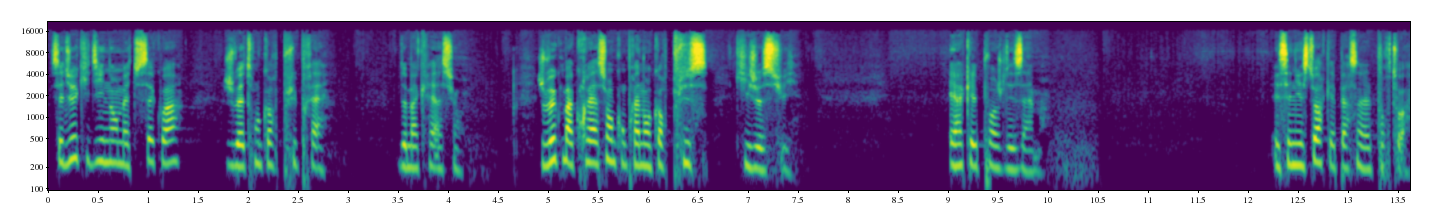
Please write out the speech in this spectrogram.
C'est Dieu qui dit non, mais tu sais quoi? Je veux être encore plus près de ma création. Je veux que ma création comprenne encore plus qui je suis et à quel point je les aime. Et c'est une histoire qui est personnelle pour toi.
